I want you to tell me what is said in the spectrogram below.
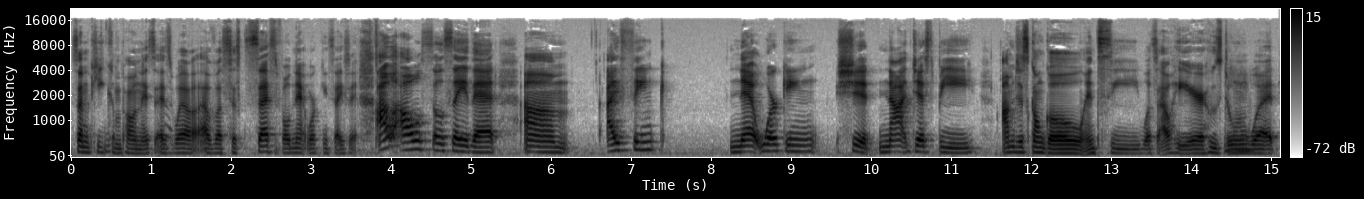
some key components as well of a successful networking session. I will also say that um, I think networking should not just be I'm just gonna go and see what's out here, who's doing mm-hmm. what.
